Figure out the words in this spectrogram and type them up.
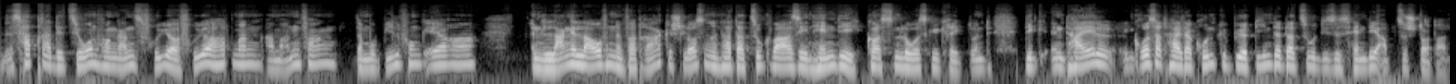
das hat Tradition von ganz früher. Früher hat man am Anfang der Mobilfunkära einen lange laufenden Vertrag geschlossen und hat dazu quasi ein Handy kostenlos gekriegt. Und die, ein Teil, ein großer Teil der Grundgebühr diente dazu, dieses Handy abzustottern.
